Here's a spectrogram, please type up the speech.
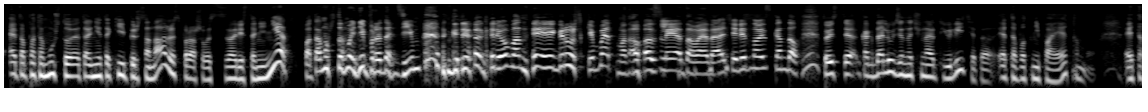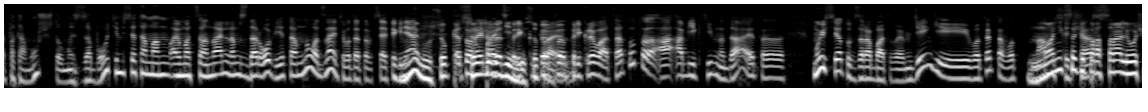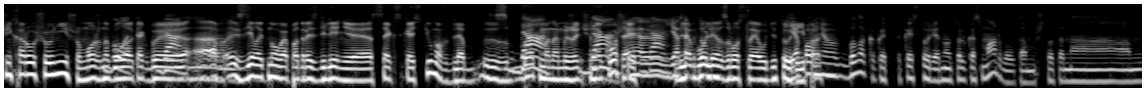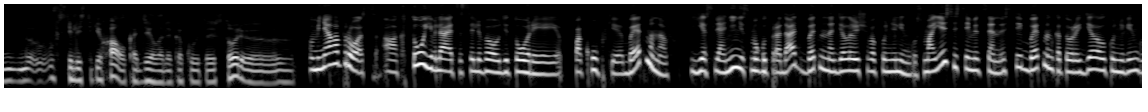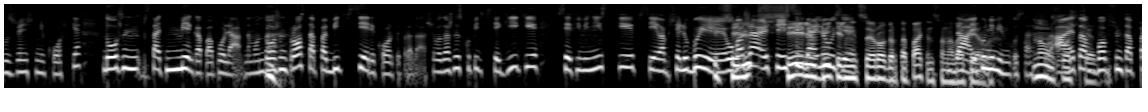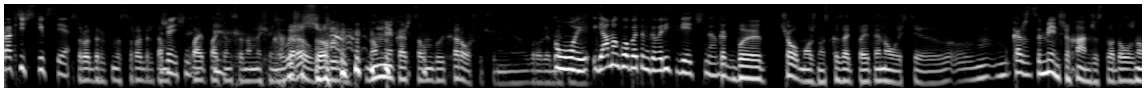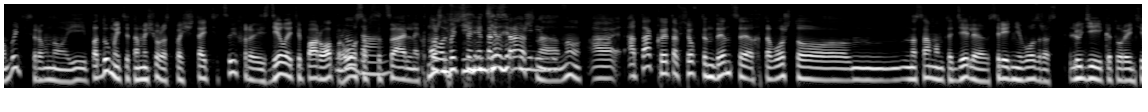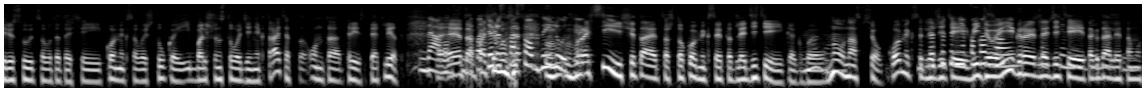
это потому, что это не такие персонажи, спрашивает сценарист, они нет, потому что мы не продадим гребаные игрушки Бэтмена после этого, это очередной скандал. То есть, э, когда люди начинают юлить, это, это вот не поэтому, это потому, что мы заботимся там о эмоциональном здоровье, там, ну вот знаете, вот эта вся фигня Не, ну все, которые про любят деньги, при- все прикрываться. А тут а, объективно, да, это мы все тут зарабатываем деньги, и вот это вот нам Но они, кстати, сейчас- просрали очень хорошую нишу. Можно Вот, было как бы да. а, сделать новое подразделение секс-костюмов для с Да, Бэтменом и женщиной-кошкой Да, Да. для более думаю- взрослой аудитории. Я И про- помню, была какая-то такая история, но только с Марвел, там что-то на в стилистике Халка делали какую-то историю. У меня вопрос. А кто является целевой аудиторией покупки Бэтменов, если они не смогут продать Бэтмена делающего кунилингус. В моей системе ценностей Бэтмен, который делал кунилингус женщине-кошке, должен стать мега популярным. Он должен просто побить все рекорды продаж. Его должны скупить все гики, все феминистки, все вообще любые И все уважающие все себя люди. любительницы Роберта Паттинсона, Да, и кунилингуса. Ну, а это, слушайте, в общем-то, практически все. С, Роберт, с Робертом Женщины. Паттинсоном еще не вышел фильм, но мне кажется, он будет хорош очень в роли Бэтмена. Ой, я могу об этом говорить вечно. Как бы, что можно сказать по этой новости? М, Кажется, меньше ханжества должно быть все равно. И подумайте там еще раз, посчитайте цифры, сделайте пару опросов Ну да. социальных. Кто Может быть, все не так страшно. Ну, а, а так это все в тенденциях того, что на самом-то деле средний возраст людей, которые интересуются вот этой всей комиксовой штукой и большинство денег тратят, он-то 35 лет. Да, почему-то платежеспособные люди. В России считается, что комиксы это для детей, как бы. Ну да. Ну, у нас все, комиксы Ну, для детей, показал, видеоигры для детей и так далее и тому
